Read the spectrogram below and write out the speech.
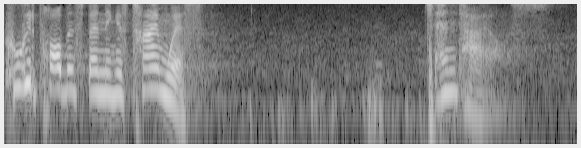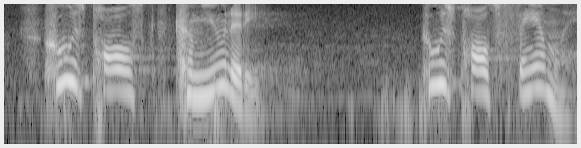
Who had Paul been spending his time with? Gentiles. Who is Paul's community? Who is Paul's family?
